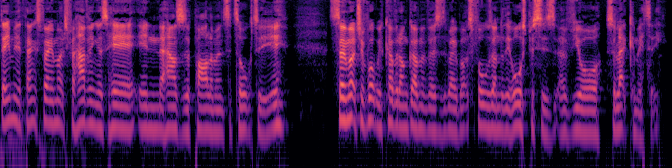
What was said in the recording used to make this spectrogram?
Damian, thanks very much for having us here in the Houses of Parliament to talk to you. So much of what we've covered on government versus the robots falls under the auspices of your select committee.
